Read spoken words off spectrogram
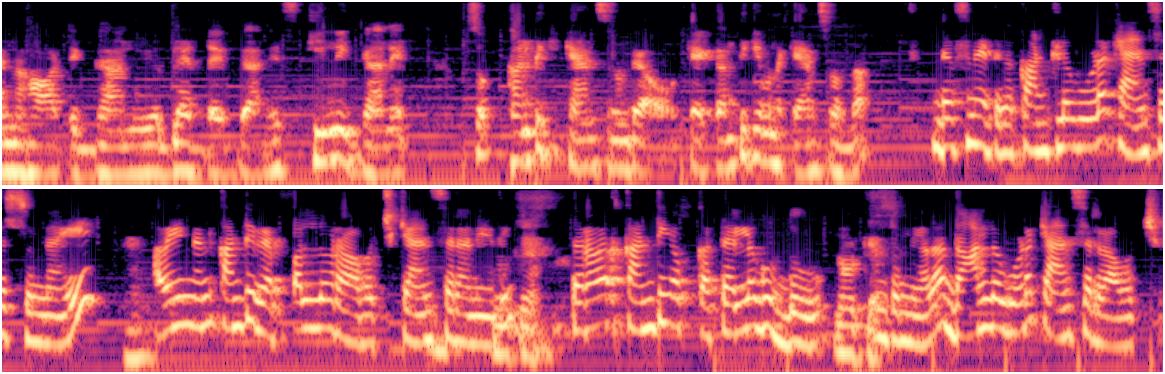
అండ్ హార్ట్కి కానీ బ్లడ్కి కానీ స్కిన్కి కానీ సో కంటికి క్యాన్సర్ ఉంటే కంటికి ఏమైనా క్యాన్సర్ ఉందా? డెఫినెట్గా కంట్లో కూడా క్యాన్సర్స్ ఉన్నాయి. Hmm. అవి ఏంటంటే కంటి రెప్పల్లో రావచ్చు క్యాన్సర్ అనేది. తర్వాత కంటి యొక్క తెల్లగుడ్డు ఉంటుంది కదా దానిలో కూడా క్యాన్సర్ రావచ్చు.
